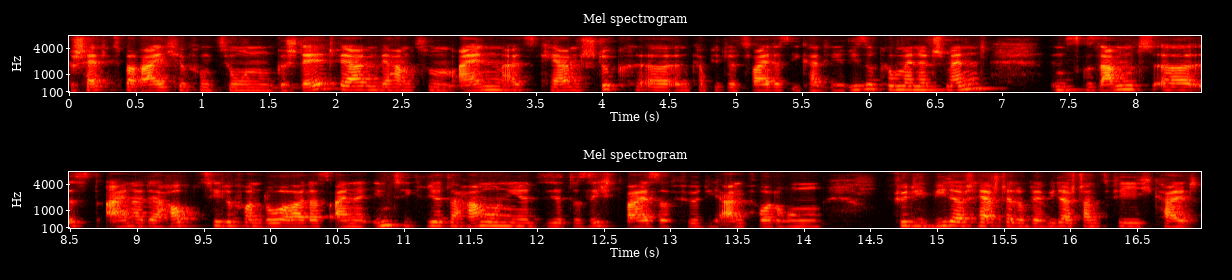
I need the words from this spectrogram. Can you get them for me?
Geschäftsbereiche, Funktionen gestellt werden. Wir haben zum einen als Kernstück äh, in Kapitel 2 das IKT-Risikomanagement. Insgesamt äh, ist einer der Hauptziele von DORA, dass eine integrierte, harmonisierte Sichtweise für die Anforderungen für die Wiederherstellung der Widerstandsfähigkeit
